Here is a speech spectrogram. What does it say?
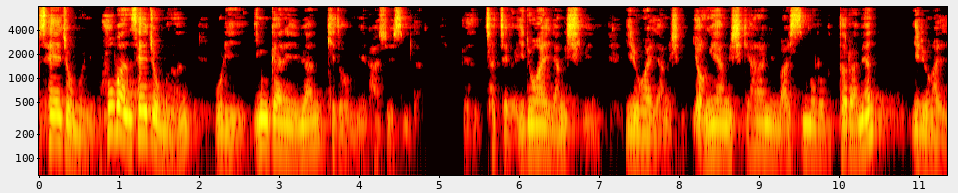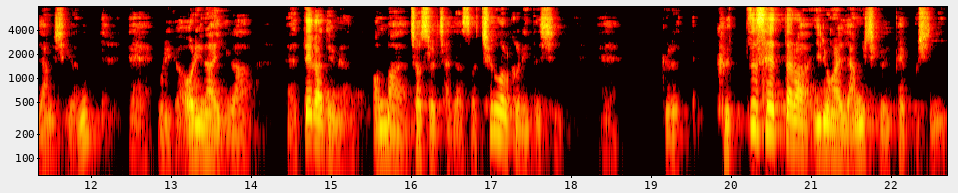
세 조문, 후반 세 조문은 우리 인간에 위한 기도입니다. 할 수 있습니다. 그래서 첫째가 일용할 양식이 일용할 양식, 영의 양식이 하나님 말씀으로부터라면 일용할 양식은 예, 우리가 어린아이가 예, 때가 되면 엄마 젖을 찾아서 칭얼거리듯이 예, 그, 그 뜻에 따라 일용할 양식을 베푸시니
